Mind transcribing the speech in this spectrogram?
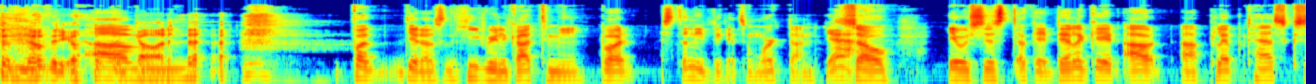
no video. Um, Thank God. but you know, so the heat really got to me. But I still need to get some work done. Yeah. So it was just okay. Delegate out uh, pleb tasks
